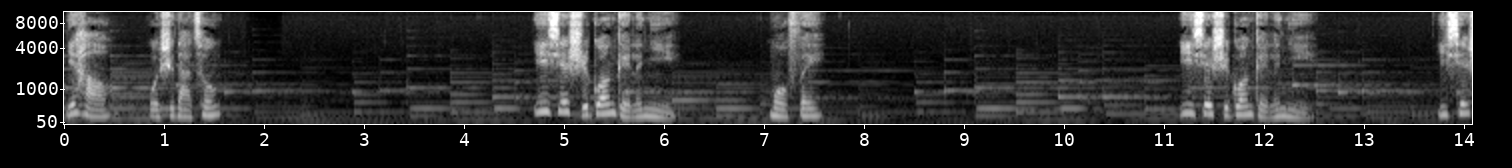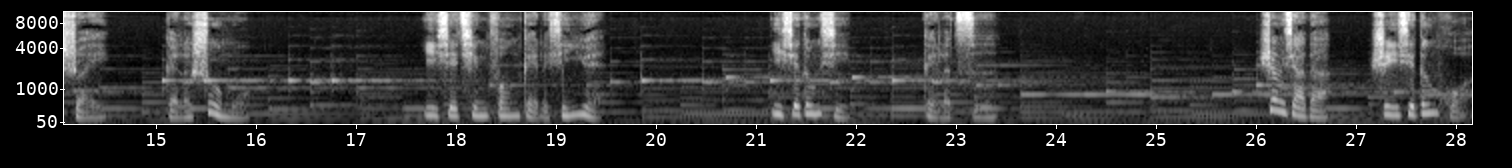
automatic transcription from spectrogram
你好，我是大葱。一些时光给了你，莫非？一些时光给了你，一些水给了树木，一些清风给了新月，一些东西给了词，剩下的是一些灯火。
